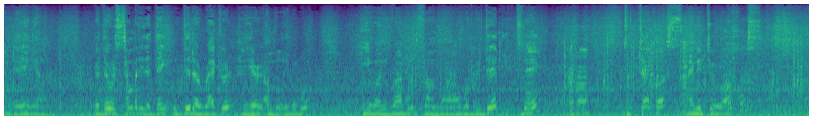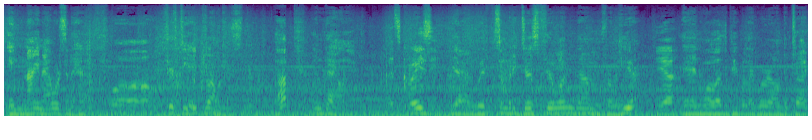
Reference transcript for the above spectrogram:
And they, but there was somebody that they did a record here, unbelievable. He went running from uh, what we did today Uh-huh. to Tejos, I mean to Ojos, in nine hours and a half. Whoa. 58 kilometers, up and down. That's crazy. Yeah, with somebody just filming them from here, Yeah. and while other people that were on the track.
